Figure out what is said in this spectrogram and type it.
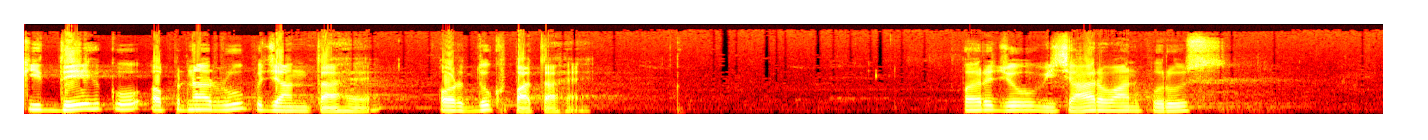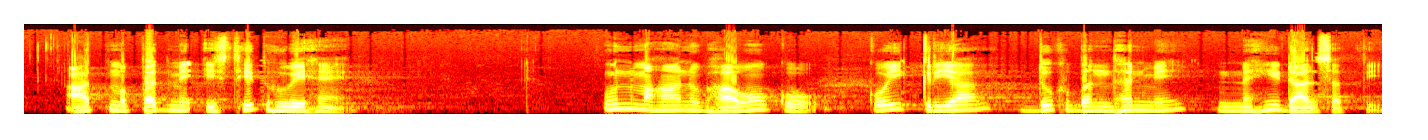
कि देह को अपना रूप जानता है और दुख पाता है। पर जो विचारवान पुरुष आत्मपद में स्थित हुए हैं, उन महानुभावों को कोई क्रिया दुख बंधन में नहीं डाल सकती।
